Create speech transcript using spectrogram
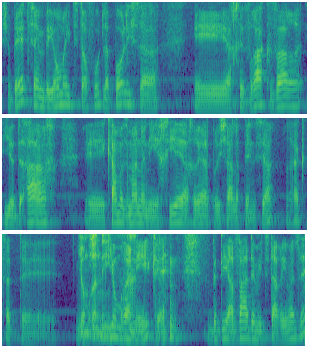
שבעצם ביום ההצטרפות לפוליסה, אה, החברה כבר ידעה אה, כמה זמן אני אחיה אחרי הפרישה לפנסיה, זה היה קצת... יומרני. יומרני, כן. בדיעבד הם מצטערים על זה,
